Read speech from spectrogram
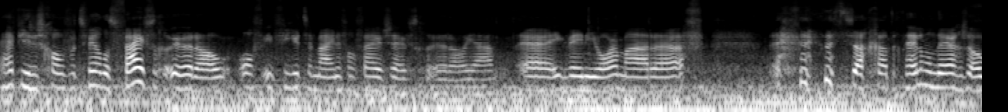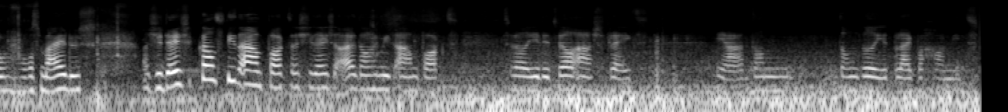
Heb je dus gewoon voor 250 euro of in vier termijnen van 75 euro. Ja, eh, ik weet niet hoor, maar uh, het gaat echt helemaal nergens over volgens mij. Dus als je deze kans niet aanpakt, als je deze uitdaging niet aanpakt, terwijl je dit wel aanspreekt, ja, dan, dan wil je het blijkbaar gewoon niet.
